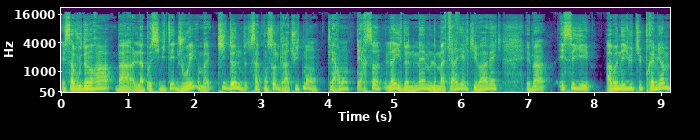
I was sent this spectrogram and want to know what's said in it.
Et ça vous donnera bah, la possibilité de jouer. Bah, qui donne sa console gratuitement? Clairement, personne. Là, il donne même le matériel qui va avec. Eh ben, essayez. Abonnez YouTube Premium,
